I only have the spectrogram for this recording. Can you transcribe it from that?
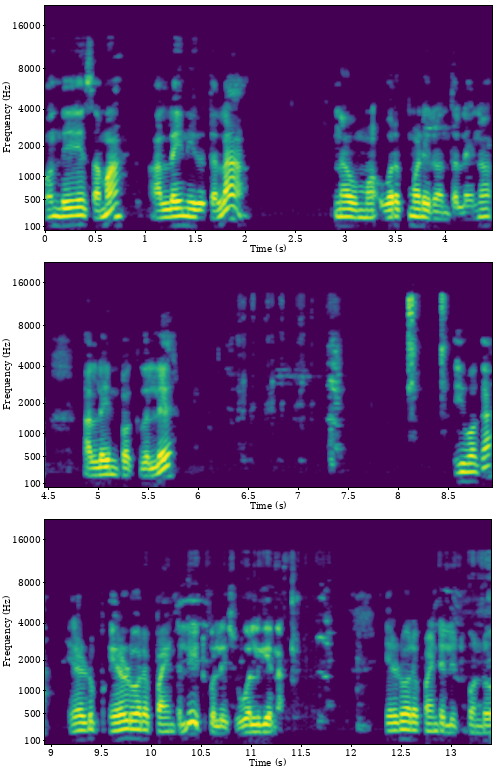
ಒಂದೇ ಸಮ, ಆ ಲೈನ್ ಇರುತ್ತಲ್ಲ ನಾವು ವರ್ಕ್ ಮಾಡಿರೋಂಥ ಲೈನು ಆ ಲೈನ್ ಪಕ್ಕದಲ್ಲಿ ಇವಾಗ ಎರಡು, ಎರಡೂವರೆ ಪಾಯಿಂಟ್ ಅಲ್ಲಿ ಇಟ್ಕೊಳ್ಳಿ ಹೊಲಿಗೆನ. ಎರಡೂವರೆ ಪಾಯಿಂಟ್ ಅಲ್ಲಿ ಇಟ್ಕೊಂಡು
